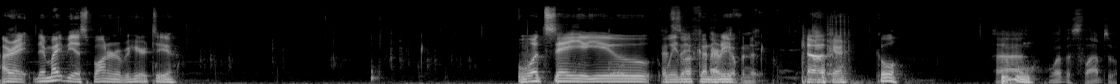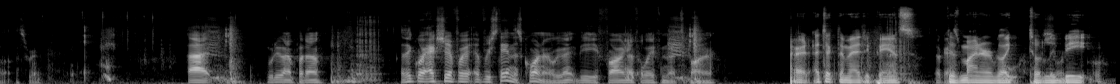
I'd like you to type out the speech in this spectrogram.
All right, there might be a spawner over here too. What say you? You It's we safe. look I underneath. opened it. Oh, okay, cool. Uh, what are the slabs about? That's weird. Uh, what do you want to put down? I think we're actually if we if we stay in this corner, we might be far enough away from that spawner. All right, I took the magic pants Okay. because mine are like Ooh, totally sword. beat. Ooh, ooh. I'll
